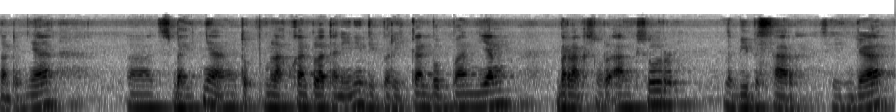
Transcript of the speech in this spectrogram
Tentunya eh, sebaiknya untuk melakukan pelatihan ini diberikan beban yang berangsur-angsur lebih besar sehingga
